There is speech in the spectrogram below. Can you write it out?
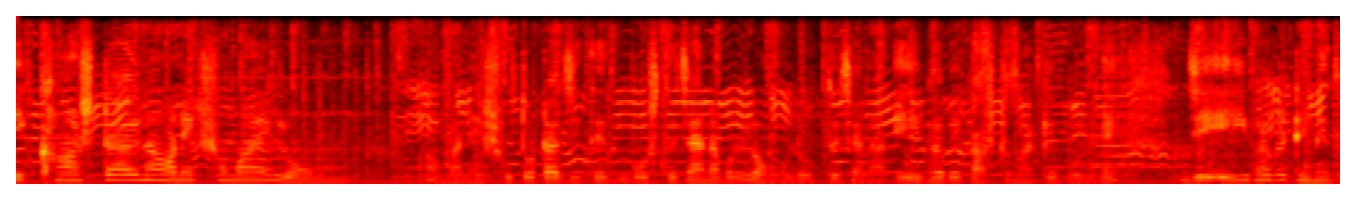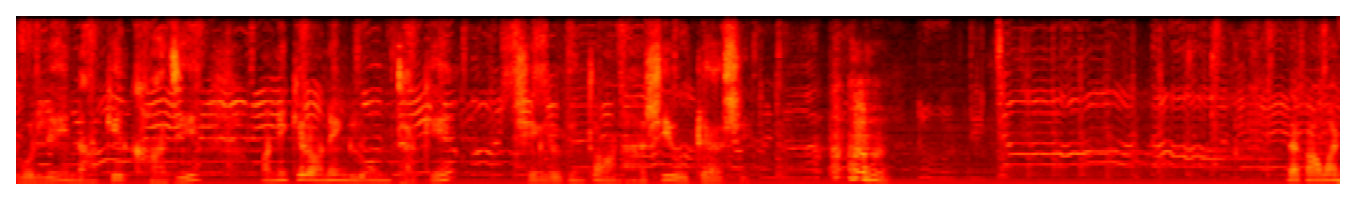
এই খাঁসটায় না অনেক সময় লোম মানে সুতোটা জিতে বসতে চায় না বলে লোমগুলো উঠতে চায় না। এইভাবে কাস্টমারকে বলবে যে, এইভাবে টেনে ধরলে নাকের খাঁজে অনেকের অনেক লোম থাকে, সেগুলো কিন্তু অনায়াসেই উঠে আসে। দেখো আমার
